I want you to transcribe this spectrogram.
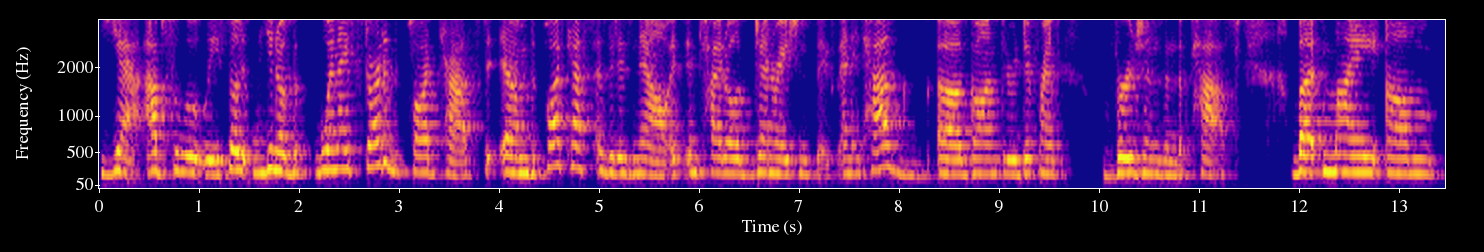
Yeah, absolutely. So, you know, the, when I started the podcast, um, the podcast as it is now, it's entitled Generation Six, and it has uh, gone through different versions in the past but my um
